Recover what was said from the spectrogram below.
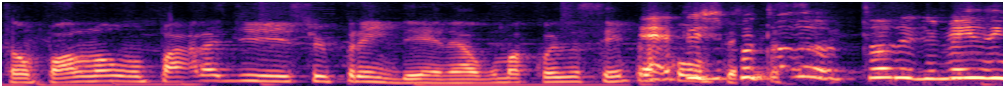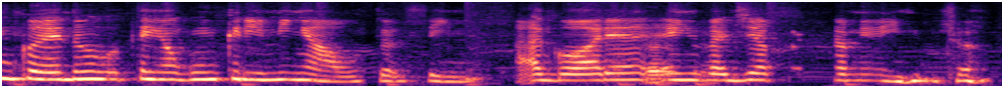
São Paulo não para de surpreender, né? Alguma coisa sempre É, acontece. tipo, todo, todo de vez em quando tem algum crime em alta, assim. Agora é, É. invadir apartamento.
